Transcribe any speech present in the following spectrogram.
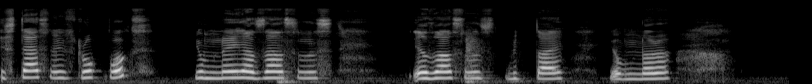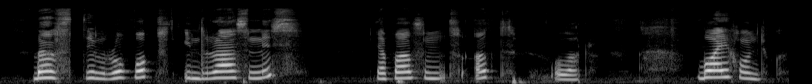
isterseniz Roblox yorumlara yazarsınız yazarsınız bir tane yorumlara ben Steam Roblox indirirsiniz yaparsınız at olur. Bu iPhone'cuk.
